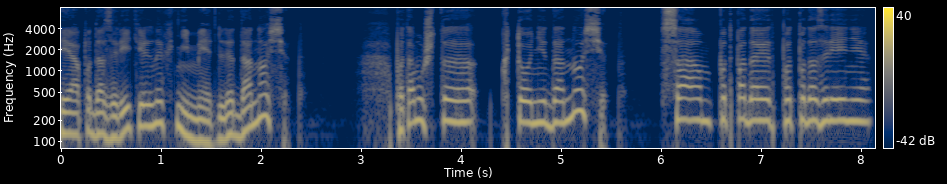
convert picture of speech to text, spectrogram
и о подозрительных немедля доносят. Потому что кто не доносит, сам подпадает под подозрение.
